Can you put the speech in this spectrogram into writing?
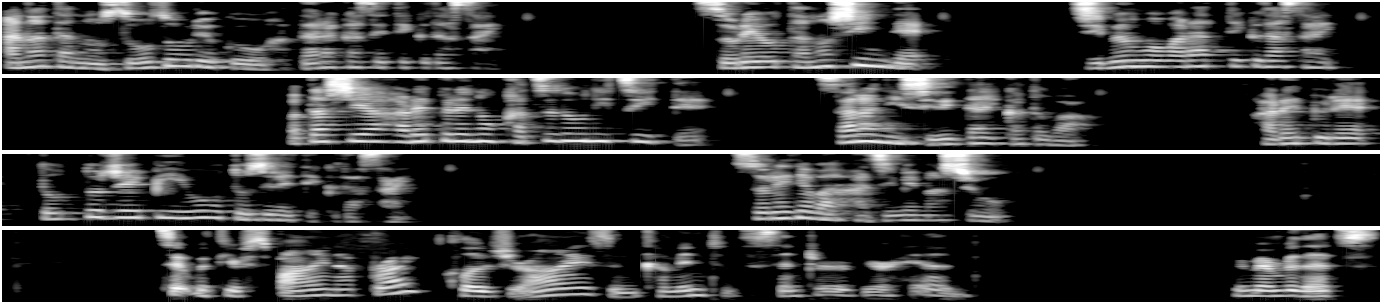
あなたの想像力を働かせてください。それを楽しんで、自分を笑ってください。私やハレプレの活動について、さらに知りたい方は、ハレプレ .jp を訪れてください。それでは始めましょう。Sit with your spine upright, close your eyes, and come into the center of your head. Remember that's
